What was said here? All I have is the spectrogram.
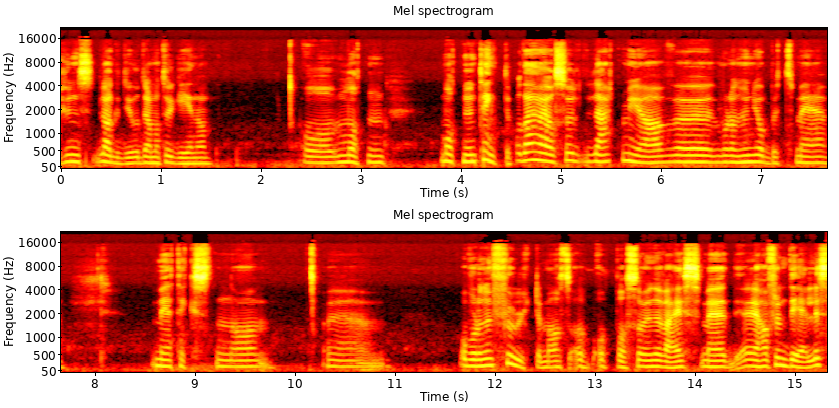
hun lagde jo dramaturgien og, og måten, måten hun tenkte på. Der har jeg også lært mye av uh, hvordan hun jobbet med, med teksten og øh, og hvordan hun fulgte med oss opp, opp også underveis. Med, jeg har fremdeles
